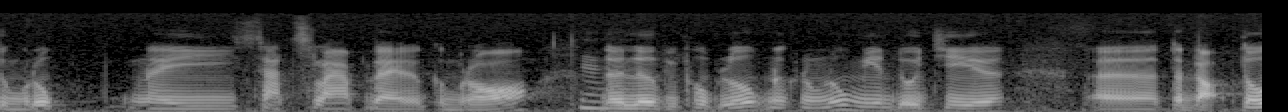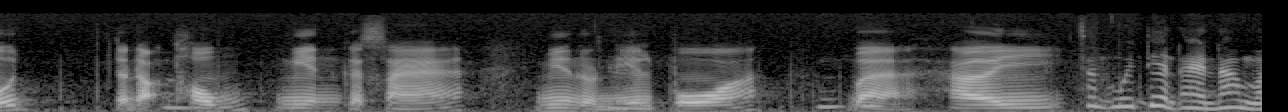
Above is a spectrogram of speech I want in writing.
ជំរុកនៃសត្វស្លាបដែលកម្រនៅលើពិភពលោកនៅក្នុងនោះមានដូចជាតដក់តូចតដក់ធំមានកសា មានរនាលពណ៌ បាទហើយសត្វមួយទៀតឯកឧត្តម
